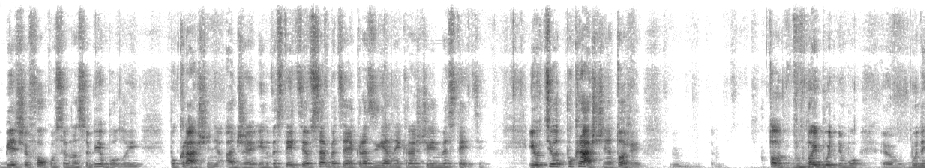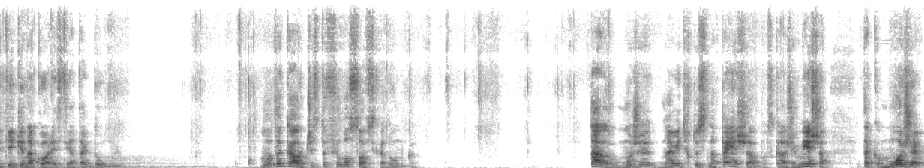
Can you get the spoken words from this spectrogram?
більше фокусу на собі було і покращення, адже інвестиція в себе це якраз є найкраща інвестиція. І оці от покращення теж то в майбутньому е, буде тільки на користь, я так думаю. Ну така от чисто філософська думка. Та, може, навіть хтось напише або скаже, Міша, так може,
